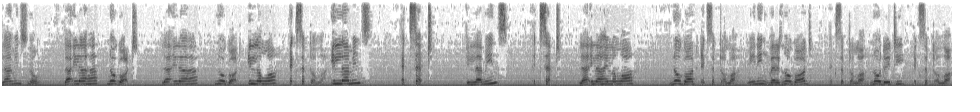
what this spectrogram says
La means no. La ilaha, no God. La ilaha, no God. Illallah, except Allah. Illa means except. Illa means except. La ilaha illallah, no God except Allah. Meaning there is no God except Allah. No deity except Allah.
